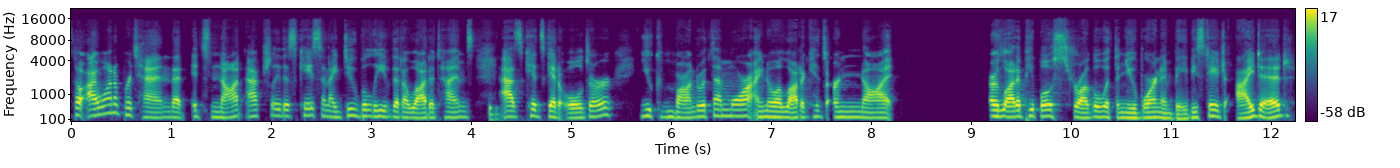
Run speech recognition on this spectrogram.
so I want to pretend that it's not actually this case and I do believe that a lot of times as kids get older, you can bond with them more. I know a lot of kids are not a lot of people struggle with the newborn and baby stage. I did.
